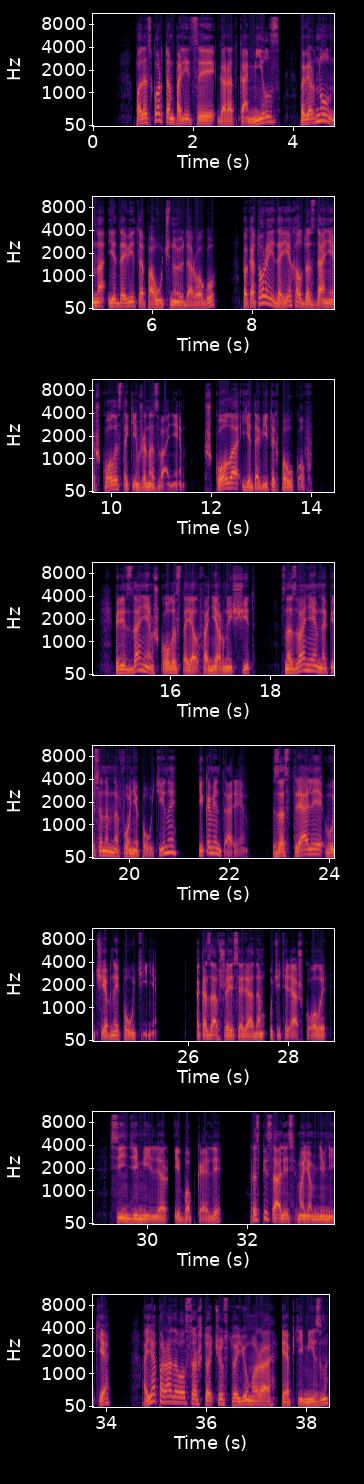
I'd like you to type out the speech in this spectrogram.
Под эскортом полиции городка Милз повернул на ядовито-паучную дорогу, по которой доехал до здания школы с таким же названием – «Школа ядовитых пауков». Перед зданием школы стоял фанерный щит с названием, написанным на фоне паутины, и комментарием «Застряли в учебной паутине». Оказавшиеся рядом учителя школы Синди Миллер и Боб Келли расписались в моем дневнике, а я порадовался, что чувство юмора и оптимизм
